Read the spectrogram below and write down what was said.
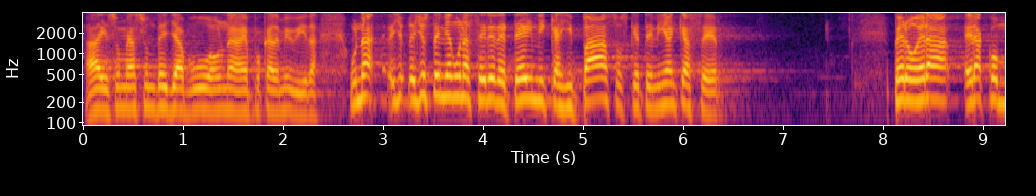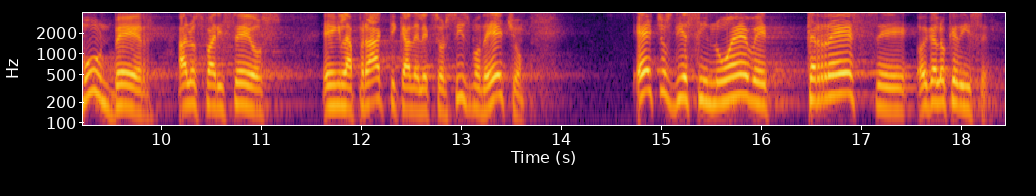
Ay, eso me hace un déjà vu a una época de mi vida. Ellos, tenían una serie de técnicas y pasos que tenían que hacer. Pero era, era común ver a los fariseos en la práctica del exorcismo. De hecho, Hechos 19, 13, oiga lo que dice.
